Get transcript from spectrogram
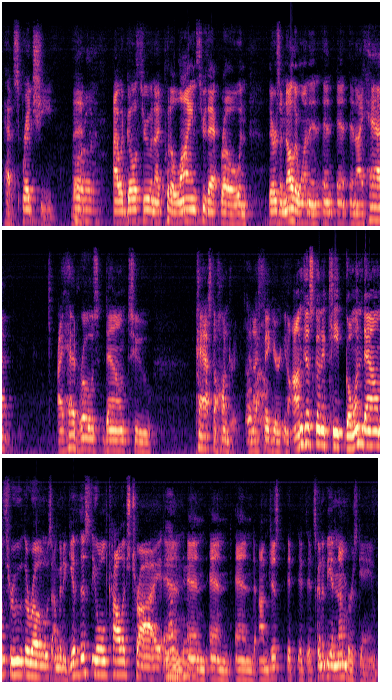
had a spreadsheet that Oh, really? I would go through and I'd put a line through that row, and there's another one, and and, and, and I had I had rows down to past 100 Oh, and i figure you know i'm just going to keep going down through the rows. I'm going to give this the old college try and Mhm. and and and i'm just it, it, it's going to be a numbers game.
